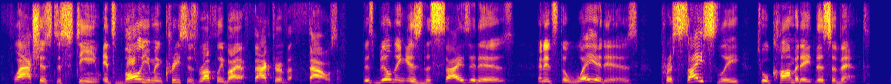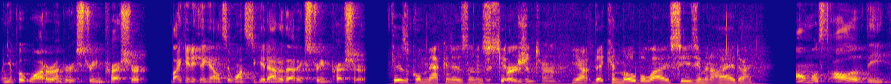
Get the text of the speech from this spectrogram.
flashes to steam. Its volume increases roughly by a factor of a thousand. This building is the size it is, and it's the way it is, precisely to accommodate this event. When you put water under extreme pressure, like anything else, it wants to get out of that extreme pressure. Physical mechanisms. A dispersion get, term. Yeah, that can mobilize cesium and iodine. Almost all of the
